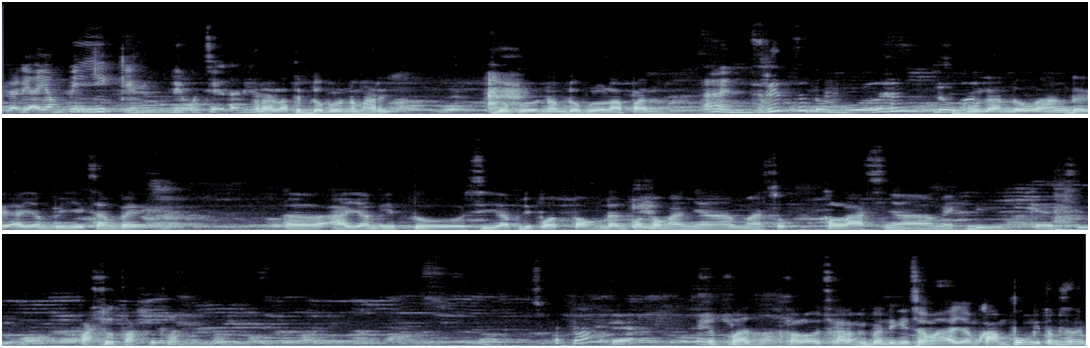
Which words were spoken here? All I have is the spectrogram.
Dari ayam piyik yang DOC tadi. Relatif 26 hari. 26 28 Anjrit satu bulan doang. sebulan doang dari ayam piyik sampai eh, ayam itu siap dipotong dan potongannya masuk kelasnya McD, KFC, fast food fast food lah. Banget ya. Kayak Cepat. Kalau sekarang dibandingin sama ayam kampung, kita misalnya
